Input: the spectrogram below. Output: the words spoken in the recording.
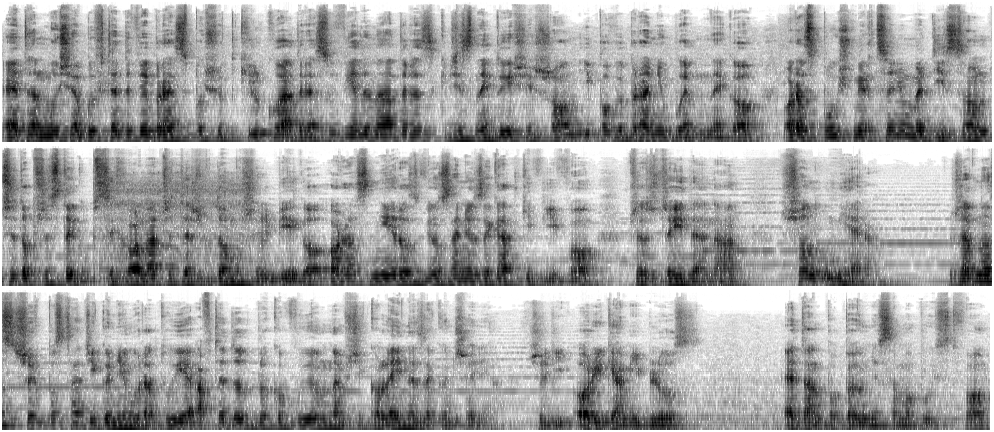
Ethan musiałby wtedy wybrać spośród kilku adresów jeden adres, gdzie znajduje się Sean i po wybraniu błędnego oraz po uśmierceniu Madison, czy to przez tego psychola, czy też w domu Shelby'ego oraz nierozwiązaniu zagadki Vivo przez Jadena, Sean umiera. Żadna z trzech postaci go nie uratuje, a wtedy odblokowują nam się kolejne zakończenia, czyli Origami Blues, Ethan popełnia samobójstwo,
